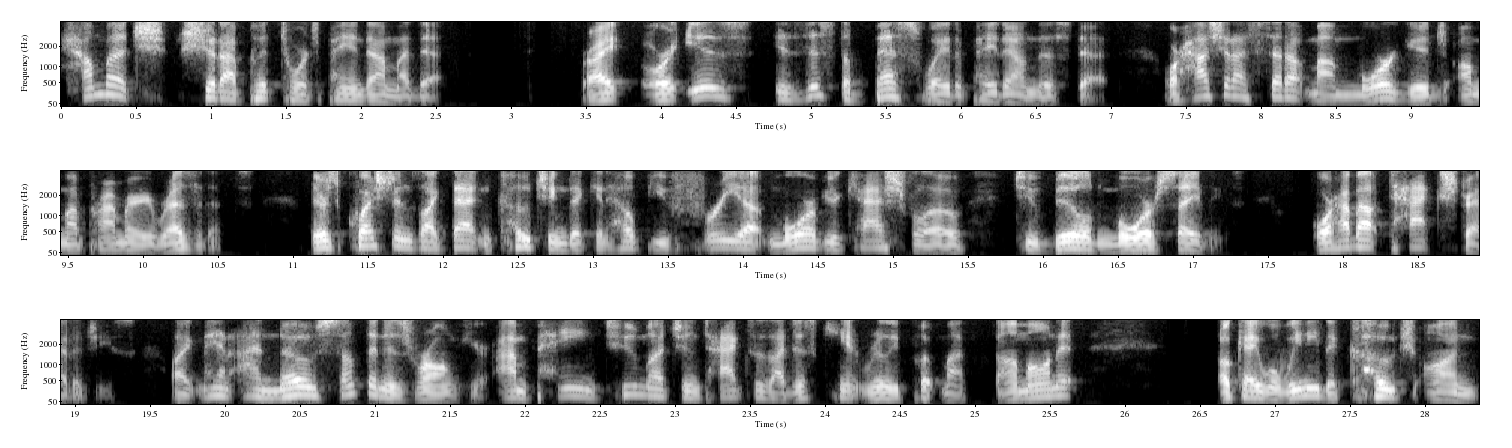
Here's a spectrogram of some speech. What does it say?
how much should I put towards paying down my debt? Right? Or is is this the best way to pay down this debt? Or how should I set up my mortgage on my primary residence? There's questions like that in coaching that can help you free up more of your cash flow to build more savings. Or how about tax strategies? Like, man, I know something is wrong here. I'm paying too much in taxes. I just can't really put my thumb on it. Okay, well, we need to coach on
